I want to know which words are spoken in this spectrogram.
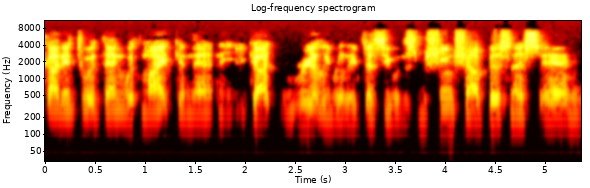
got into it then with Mike, and then he got really, really busy with his machine shop business, and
